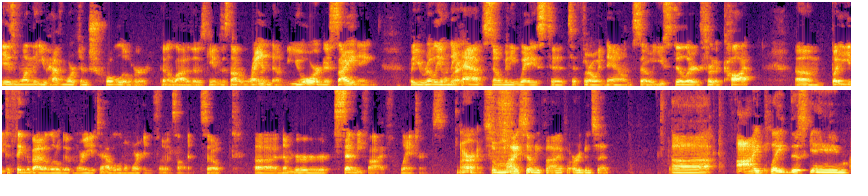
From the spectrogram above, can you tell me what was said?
is one that you have more control over than a lot of those games. It's not random; you're deciding, but you really only Right. have so many ways to to throw it down. So you still are sort of caught, um, but you get to think about it a little bit more. You get to have a little more influence on it. So. Uh, number 75 lanterns All right, so my 75 already been said. Uh, I played this game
